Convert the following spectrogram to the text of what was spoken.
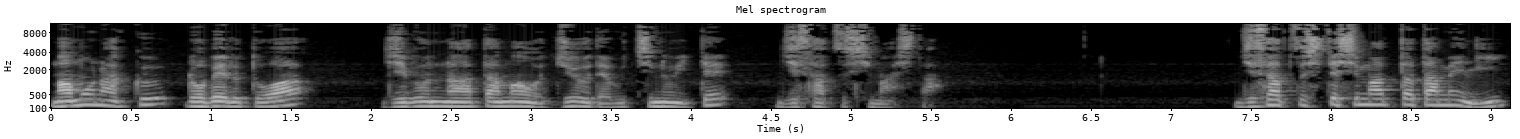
間もなくロベルトは自分の頭を銃で撃ち抜いて自殺しました。自殺してしまったために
